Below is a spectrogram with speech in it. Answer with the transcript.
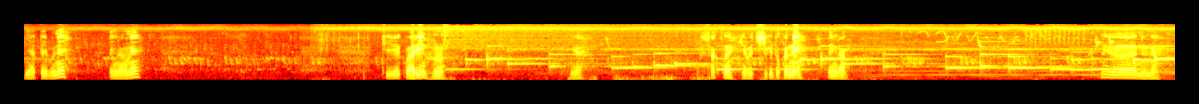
ya tây bún nè. Tây nong nè. Thì biết quá đi hả ya sắc này thì bắt chỉ cái tục này tây nong nè nè.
